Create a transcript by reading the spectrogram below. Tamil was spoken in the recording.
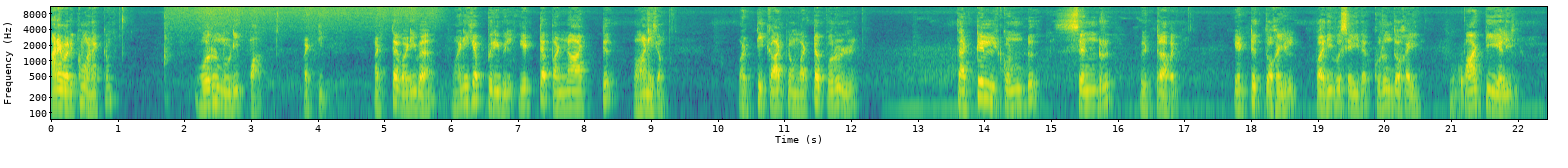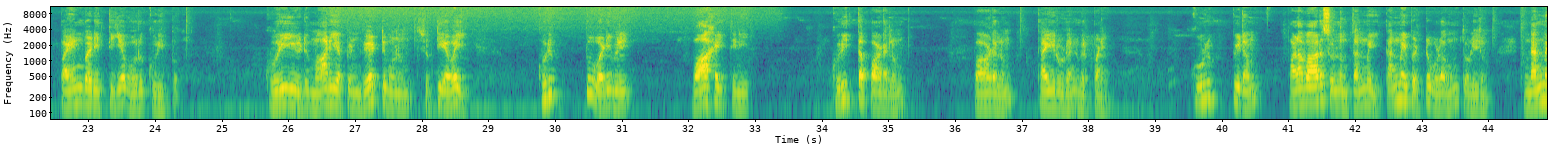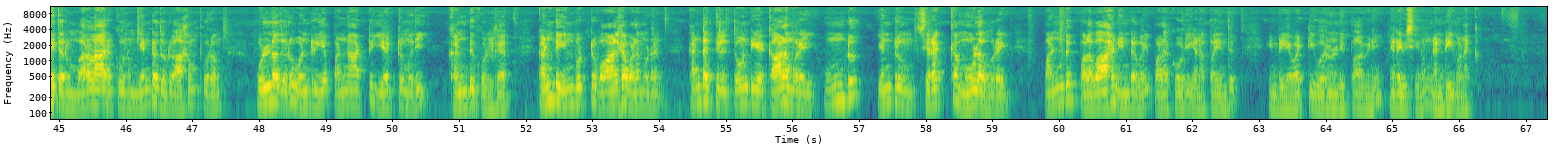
அனைவருக்கும் வணக்கம். ஒரு நொடிப்பா வட்டி வட்ட வடிவ வணிகப் பிரிவில் இட்ட பன்னாட்டு வாணிகம். வட்டி காட்டும் வட்ட பொருள் தட்டில் கொண்டு சென்று விற்றவை. எட்டு தொகையில் பதிவு செய்த குறுந்தொகை பாட்டியலில் பயன்படுத்திய ஒரு குறிப்பு. குறியீடு மாறிய பின் வேட்டுமனும் சுட்டியவை குறிப்பு வடிவில் வாகைத்தினி குறித்த பாடலும் பாடலும் தயிருடன் விற்பனை. குறிப்பிடம் பலவாறு சொல்லும் தன்மை தன்மை பெற்று உழவும் தொழிலும். நன்மை தரும் வரலாறு கூறும் என்றதொரு அகம்புறம் உள்ளதொரு ஒன்றிய பன்னாட்டு ஏற்றுமதி கண்டு கொள்க. கண்டு இன்புற்று வாழ்க வளமுடன். கண்டத்தில் தோன்றிய காலமுறை உண்டு என்றும் சிறக்க மூல உரை பண்டு பலவாக நின்றவை பல கோடி என பயந்து இன்றைய வட்டி ஒரு நடிப்பாவினை நிறைவு செய்யணும் நன்றி வணக்கம்.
